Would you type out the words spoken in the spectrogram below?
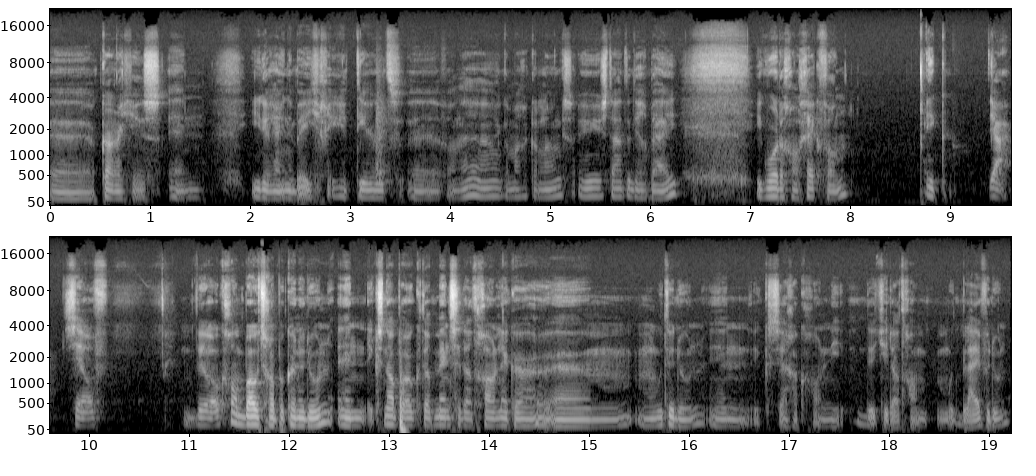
uh, karretjes en iedereen een beetje geïrriteerd uh, van, uh, mag ik er langs? U staat er dichtbij. Ik word er gewoon gek van. Ik, ja, zelf wil ook gewoon boodschappen kunnen doen. En ik snap ook dat mensen dat gewoon lekker um, moeten doen. En ik zeg ook gewoon niet dat je dat gewoon moet blijven doen.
